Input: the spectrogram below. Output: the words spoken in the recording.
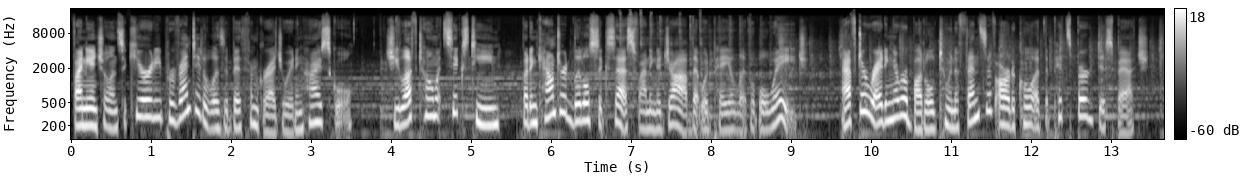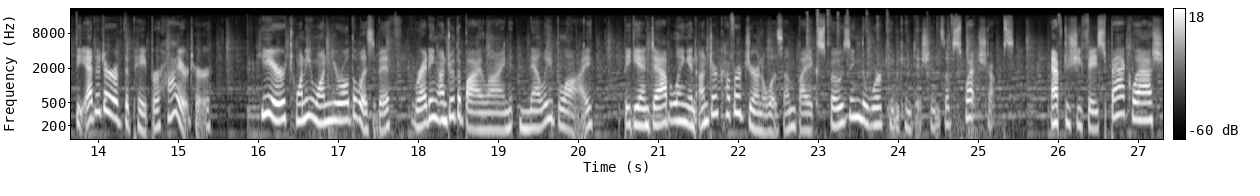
Financial insecurity prevented Elizabeth from graduating high school. She left home at 16, but encountered little success finding a job that would pay a livable wage. After writing a rebuttal to an offensive article at the Pittsburgh Dispatch, the editor of the paper hired her, here, 21 year old Elizabeth, writing under the byline Nellie Bly, began dabbling in undercover journalism by exposing the working conditions of sweatshops. After she faced backlash,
